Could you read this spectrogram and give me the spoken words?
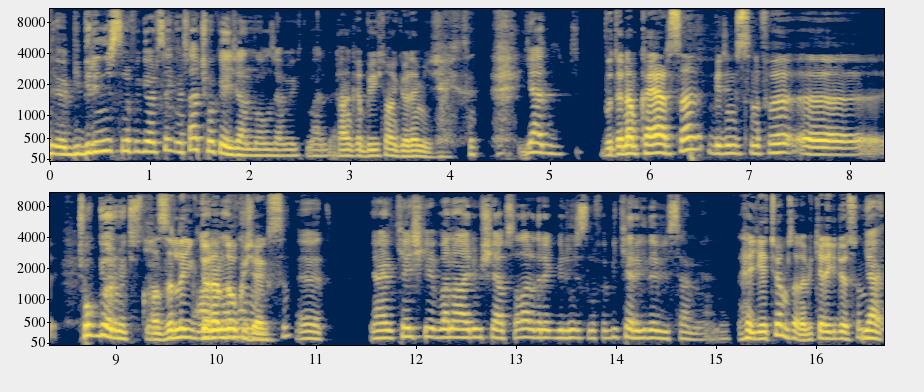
Bir birinci sınıfı görsek mesela çok heyecanlı olacağım büyük ihtimalle. Kanka büyük ihtimal göremeyeceksin. Ya Bu dönem kayarsa birinci sınıfı e, çok görmek istiyorum. hazırlığı ilk dönemde Anladım. okuyacaksın. Evet. Yani keşke bana ayrı bir şey yapsalar direkt birinci sınıfa bir kere gidebilsem yani. Yetiyor mu sana? Bir kere gidiyorsun. Ya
